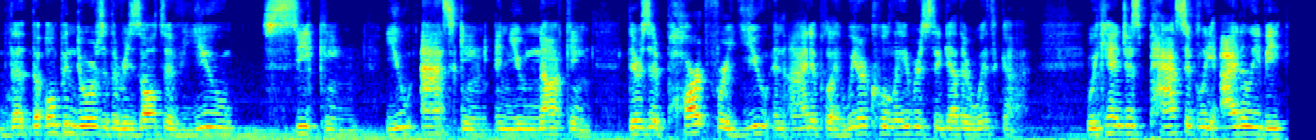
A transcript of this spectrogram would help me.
The, the open doors are the result of you seeking, you asking, and you knocking. There's a part for you and I to play. We are co laborers together with God. We can't just passively, idly be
